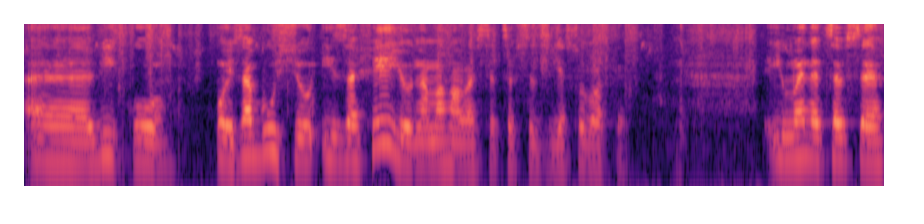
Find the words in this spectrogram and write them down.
е, віку, ой, за бусю і за фею намагалася це все з'ясувати. І в мене це все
